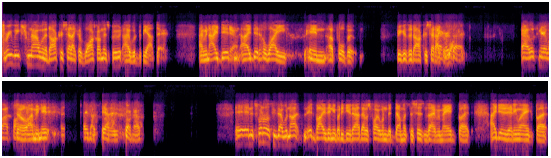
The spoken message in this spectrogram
three weeks from now when the doctor said I could walk on this boot, I would be out there. I mean, I did yeah. I did Hawaii in a full boot because the doctor said I, I could walk. That. Yeah, I listened to your last podcast. So I mean, it. Yeah, so nuts. And it's one of those things I would not advise anybody do that. That was probably one of the dumbest decisions I ever made, but I did it anyway. But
